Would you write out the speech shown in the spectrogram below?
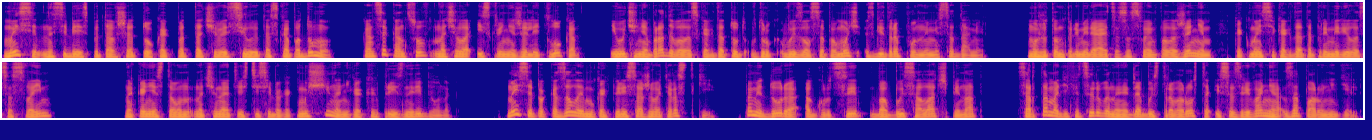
Месси, на себе испытавшая то, как подтачивает силы тоска по дому, в конце концов начала искренне жалеть Лука и очень обрадовалась, когда тот вдруг вызвался помочь с гидропонными садами. Может, он примиряется со своим положением, как Месси когда-то примирилась со своим? Наконец-то он начинает вести себя как мужчина, а не как капризный ребенок. Месси показала ему, как пересаживать ростки. Помидоры, огурцы, бобы, салат, шпинат. Сорта, модифицированные для быстрого роста и созревания за пару недель.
